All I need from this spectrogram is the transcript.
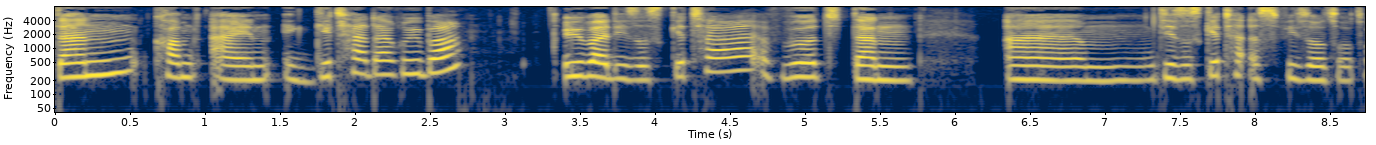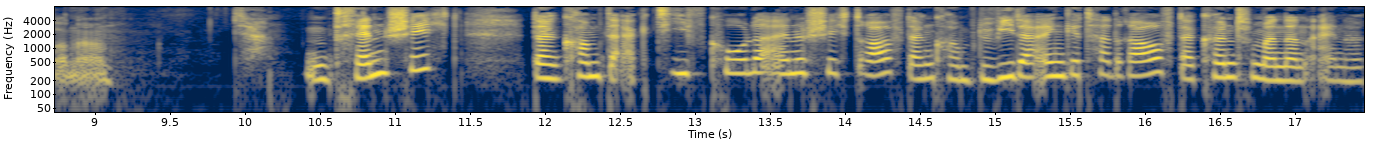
Dann kommt ein Gitter darüber. Über dieses Gitter wird dann, ähm, dieses Gitter ist wie so, so, so eine, ja, eine Trennschicht, dann kommt der Aktivkohle eine Schicht drauf, dann kommt wieder ein Gitter drauf. Da könnte man dann eine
